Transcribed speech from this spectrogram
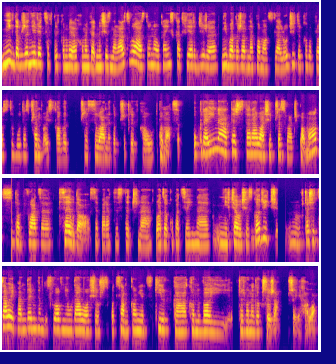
nikt dobrze nie wie, co w tych konwojach humanitarnych się znalazło, a strona ukraińska twierdzi, że nie była to żadna pomoc dla ludzi, tylko po prostu był to sprzęt wojskowy przesyłany pod przykrywką pomocy. Ukraina też starała się przesłać pomoc. To władze pseudo-separatystyczne, władze okupacyjne nie chciały się zgodzić. W czasie całej pandemii tam dosłownie udało się już pod sam koniec kilka konwoi Czerwonego Krzyża przejechało.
